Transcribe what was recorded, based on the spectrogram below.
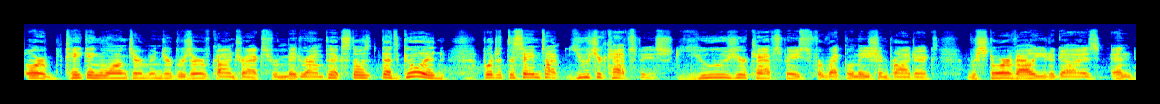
or taking long-term injured reserve contracts for mid-round picks those that's good but at the same time use your cap space. Use your cap space for reclamation projects restore value to guys and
